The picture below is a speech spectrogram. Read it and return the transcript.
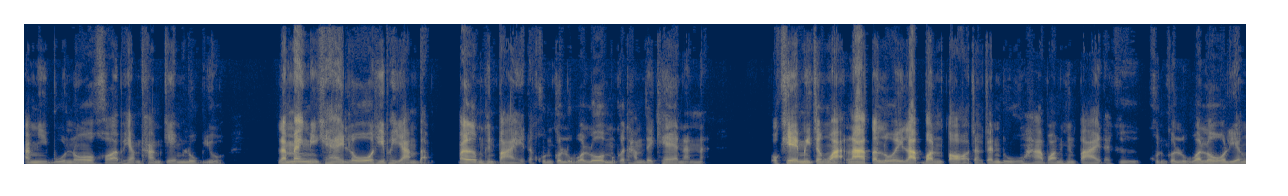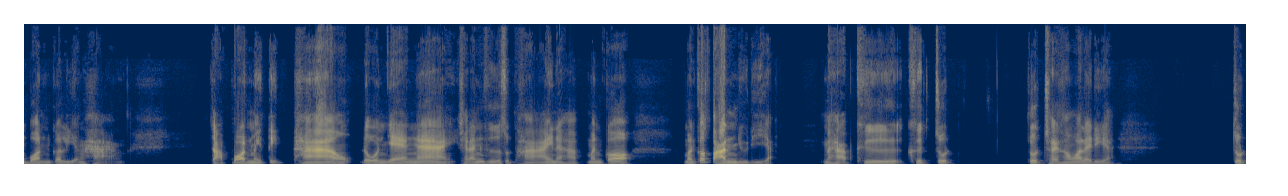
อามีบูโน่คอยพยายามทำเกมลุกอยู่ แล้วแม่งมีแค่โล่ที่พยายามแบบเติมขึ้นไป แต่คุณก็รู้ว่าโล่มันก็ทำได้แค่นั้นน่ะ โอเค มีจังหวะลากตะลุยรับบอลต่อจากจันดูพาบอลขึ้นไป แต่คือ คุณก็รู้ว่าโล่เลี้ยงบอลก็เลี้ยงห่าง จับบอลไม่ติดเท้า โดนแย่งง่าย ฉะนั้นคือสุดท้ายนะครับ มันก็มันก็ตันอยู่ดีอะนะครับ คือคือจุดจุดใช้คำว่าอะไรดีอะจุด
